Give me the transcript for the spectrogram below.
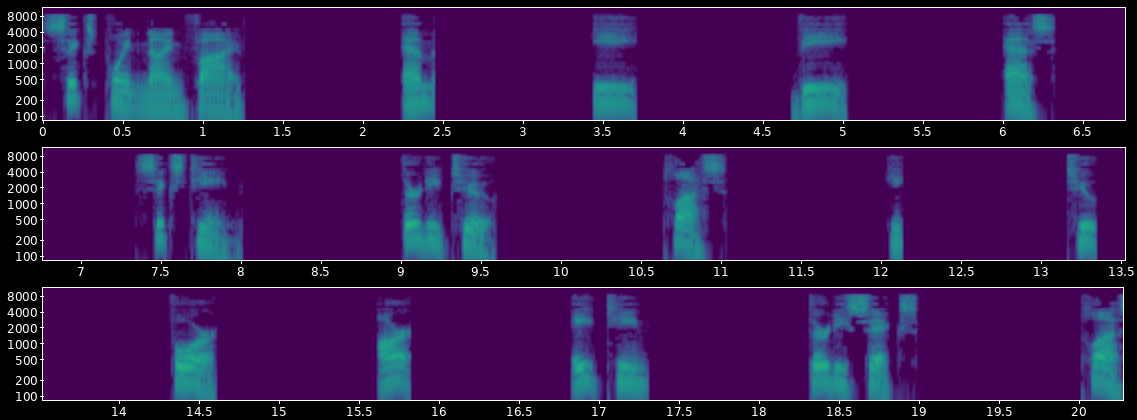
six point nine five M E V S 16 32 plus he 2 4 r 18 36 plus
